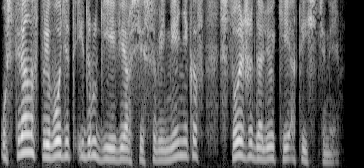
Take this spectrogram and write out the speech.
Устрялов приводит и другие версии современников, столь же далекие от истины –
